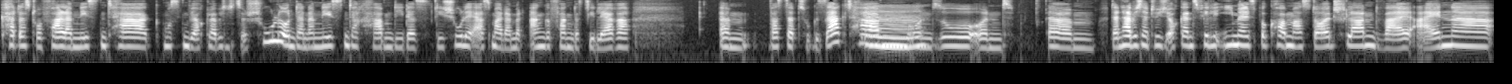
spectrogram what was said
katastrophal. Am nächsten Tag mussten wir auch, glaube ich, nicht zur Schule. Und dann am nächsten Tag haben die das, die Schule erstmal damit angefangen, dass die Lehrer ähm, was dazu gesagt haben und so. Und ähm, dann habe ich natürlich auch ganz viele E-Mails bekommen aus Deutschland, weil eine,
